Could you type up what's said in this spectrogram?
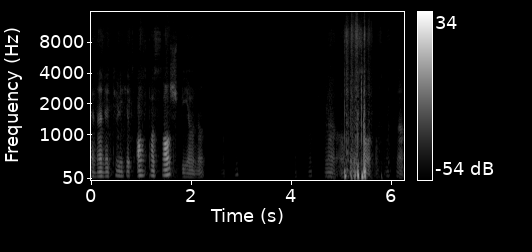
kann er natürlich jetzt auch Passant spielen, ne? Klar, auch Passant, auch klar.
